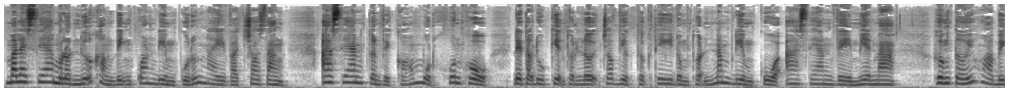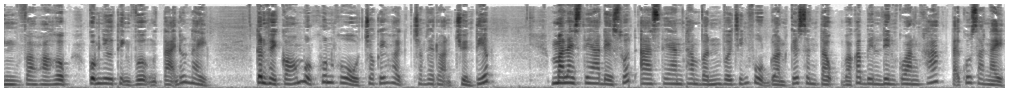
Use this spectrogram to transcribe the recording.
Malaysia một lần nữa khẳng định quan điểm của nước này và cho rằng ASEAN cần phải có một khuôn khổ để tạo điều kiện thuận lợi cho việc thực thi đồng thuận 5 điểm của ASEAN về Myanmar, hướng tới hòa bình và hòa hợp cũng như thịnh vượng tại nước này. Cần phải có một khuôn khổ cho kế hoạch trong giai đoạn chuyển tiếp. Malaysia đề xuất ASEAN tham vấn với chính phủ đoàn kết dân tộc và các bên liên quan khác tại quốc gia này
